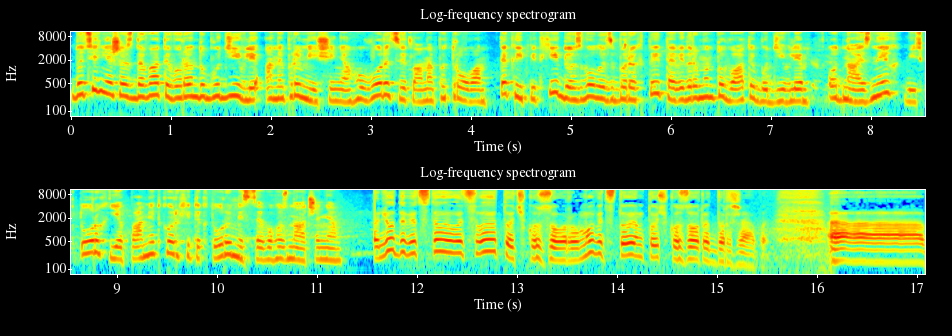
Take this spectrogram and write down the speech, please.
Доцільніше здавати в оренду будівлі, а не приміщення, говорить Світлана Петрова. Такий підхід дозволить зберегти та відремонтувати будівлі. Одна із них військторг є пам'яткою архітектури місцевого значення. Люди відстоюють свою точку зору, ми відстоюємо точку зору держави. Е,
